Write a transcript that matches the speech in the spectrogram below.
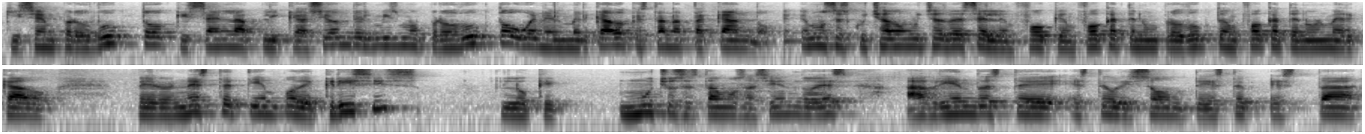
Quizá en producto, quizá en la aplicación del mismo producto o en el mercado que están atacando. Hemos escuchado muchas veces el enfoque, enfócate en un producto, enfócate en un mercado, pero en este tiempo de crisis, lo que muchos estamos haciendo es abriendo este, este horizonte, este, esta,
